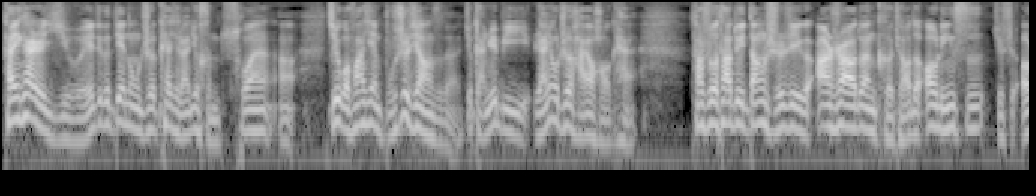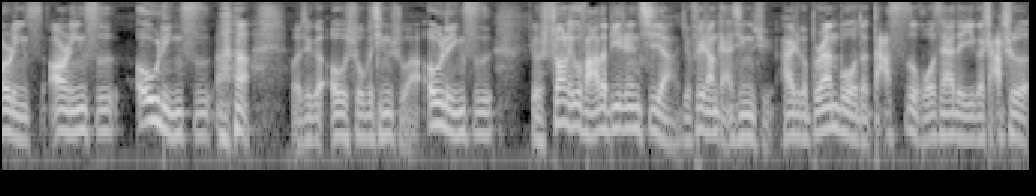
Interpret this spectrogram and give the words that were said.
他一开始以为这个电动车开起来就很窜啊，结果发现不是这样子的，就感觉比燃油车还要好看。他说他对当时这个二十二段可调的欧林斯，就是欧林斯、欧林斯、欧林斯啊，我这个欧说不清楚啊，欧林斯就双流阀的避震器啊，就非常感兴趣。还有这个 Brembo 的大四活塞的一个刹车，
